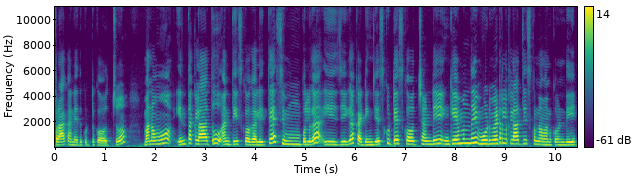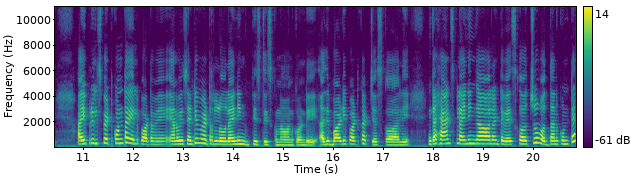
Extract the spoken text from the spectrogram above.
ఫ్రాక్ అనేది కుట్టుకోవచ్చు. మనము ఇంత క్లాత్ అని తీసుకోగలిగితే సింపుల్గా ఈజీగా కటింగ్ చేసి కుట్టేసుకోవచ్చు అండి ఇంకేముంది? మూడు మీటర్ల క్లాత్ తీసుకున్నాం అనుకోండి. ఐప్రిల్స్ పెట్టుకుంటా వెళ్ళిపోవటమే. ఎనభై సెంటీమీటర్లు లైనింగ్ పీస్ తీసుకున్నాం అనుకోండి. అది బాడీ పార్ట్ కట్ చేసుకోవాలి. ఇంకా హ్యాండ్స్కి లైనింగ్ కావాలంటే వేసుకోవచ్చు. వద్దనుకుంటే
